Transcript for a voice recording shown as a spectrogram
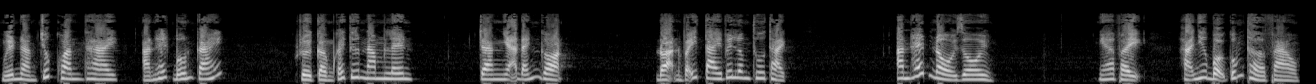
Nguyễn nam trúc khoan thai, ăn hết bốn cái rồi cầm cái thứ năm lên. Trang nhã đánh gọn. Đoạn vẫy tay với lâm thu thạch. Ăn hết nổi rồi. Nghe vậy, hạ như bội cũng thở vào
